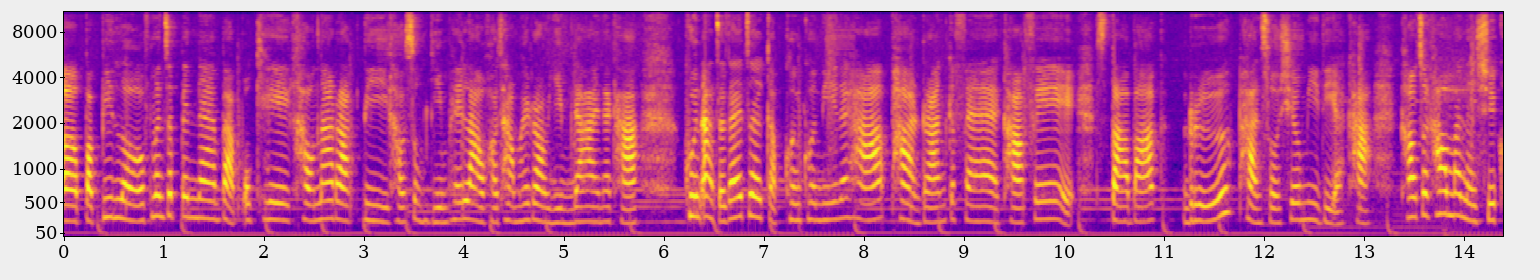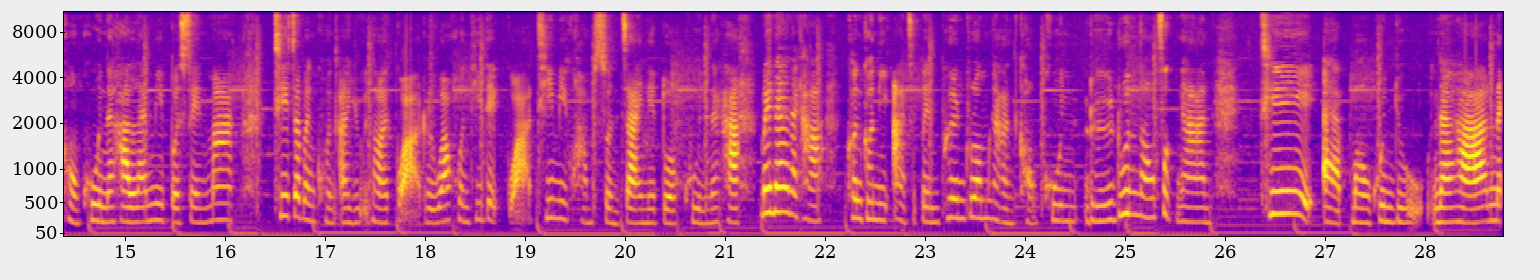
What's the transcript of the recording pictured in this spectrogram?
เอ่อปั๊ปปี้เลิฟมันจะเป็นแนวแบบโอเค เขาน่ารักดี เขาส่งยิ้มให้เราเขาทำให้เรายิ้มได้นะคะ คุณอาจจะได้เจอกับคนคนนี้นะคะ ผ่านร้านกาแฟ คาเฟ่สตาร์บัคหรือผ่านโซเชียลมีเดียค่ะ เขาจะเข้ามาในชีวิตของคุณนะคะ และมีเปอร์เซ็นต์มาก ที่จะเป็นคนอายุน้อยกว่า หรือว่าคนที่เด็กกว่าที่มีความสนใจในตัวคุณนะคะ ไม่แน่นะคะ คนคนนี้อาจจะเป็นเพื่อนร่วมงานของคุณ หรือรุ่นน้องฝึกงาน ที่แอบมองคุณอยู่นะคะ ใน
